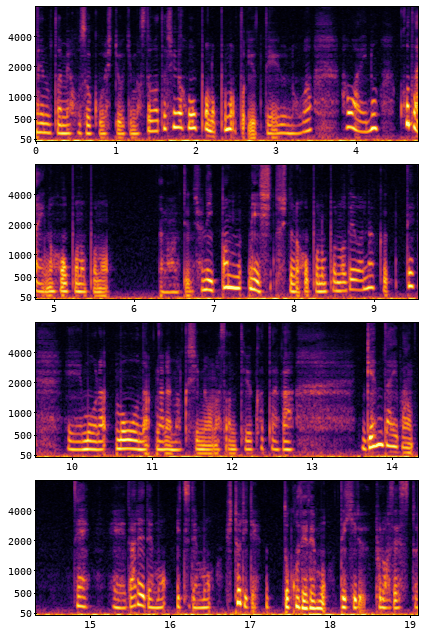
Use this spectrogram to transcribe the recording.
念のため補足をしておきます。と私がホーポノポノと言っているのはハワイの古代のホーポノポノなんて言うんでしょうね。一般名詞としてのホポノポノではなくって、えー、モーラモーナ・ナラマクシメオナさんという方が現代版で、えー、誰でもいつでも一人でどこででもできるプロセスと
